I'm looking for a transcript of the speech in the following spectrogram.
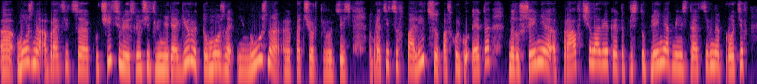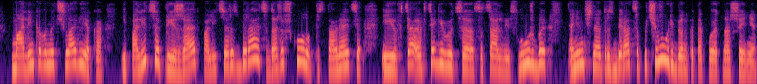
э, можно обратиться к учителю. Если учитель не реагирует, то можно и нужно, э, подчеркивают здесь, обратиться в полицию, поскольку это нарушение прав человека, это преступление административное против маленького, но человека. И полиция приезжает, полиция разбирается, даже в школу, представляете, и втягиваются социальные службы, они начинают разбираться, почему у ребенка такое отношение,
